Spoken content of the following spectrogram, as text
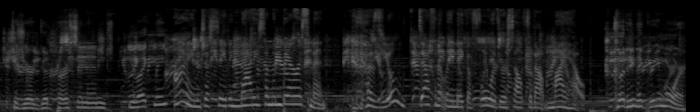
Because you're a good person and you like me? I'm just saving Maddie some embarrassment. Because you'll definitely make a fool of yourself without my help. Couldn't agree more.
